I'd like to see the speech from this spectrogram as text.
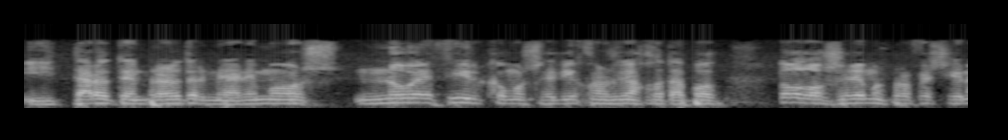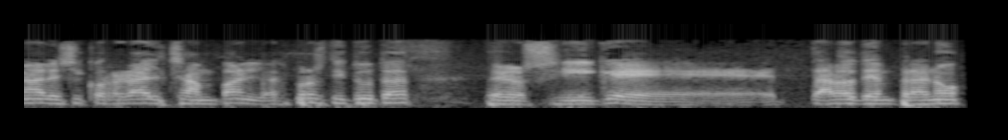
y tarde o temprano terminaremos, no decir como se dijo en los días JPod, todos seremos profesionales y correrá el champán y las prostitutas, pero sí que tarde o temprano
